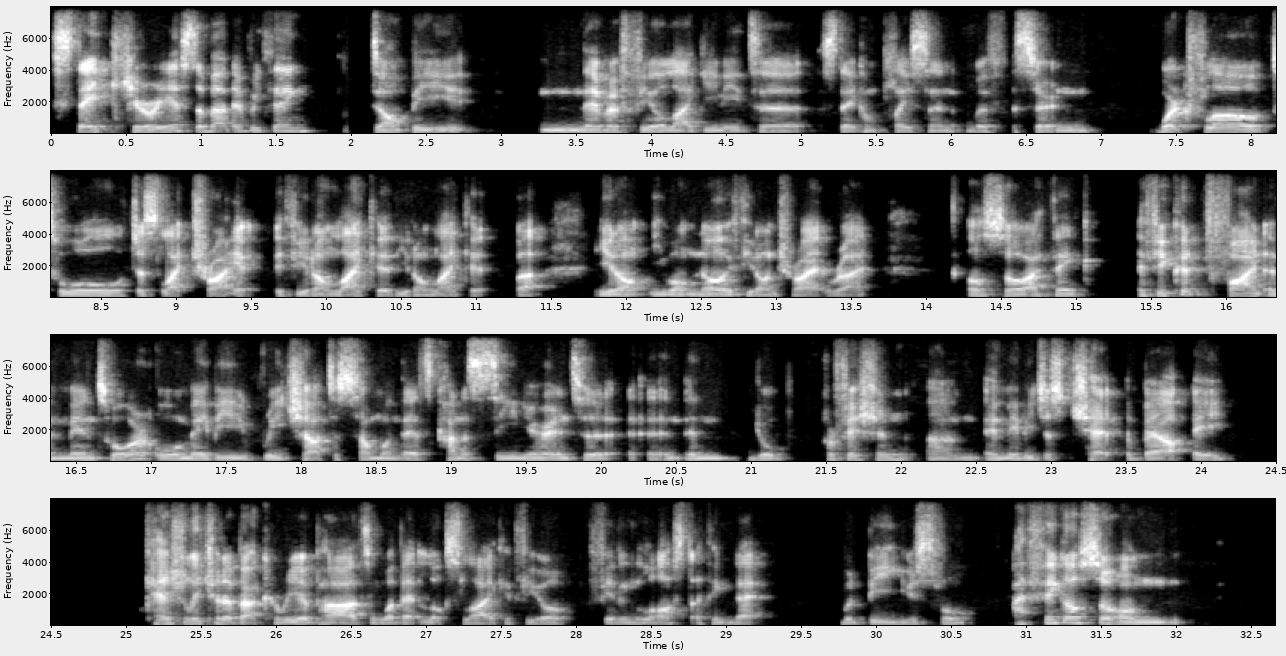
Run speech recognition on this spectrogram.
stay curious about everything. Don't be, never feel like you need to stay complacent with a certain workflow tool. Just like try it. If you don't like it, you don't like it. But you don't, you won't know if you don't try it, right? Also, I think if you could find a mentor or maybe reach out to someone that's kind of senior into in, in your profession um, and maybe just chat about a casually chat about career paths and what that looks like if you're feeling lost. I think that would be useful. I think also on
